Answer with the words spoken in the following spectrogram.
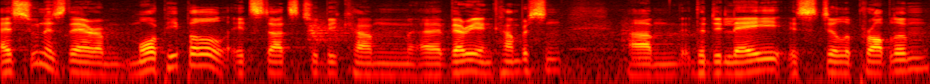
As soon as there are more people, it starts to become uh, very encumbersome. Um, the delay is still a problem.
